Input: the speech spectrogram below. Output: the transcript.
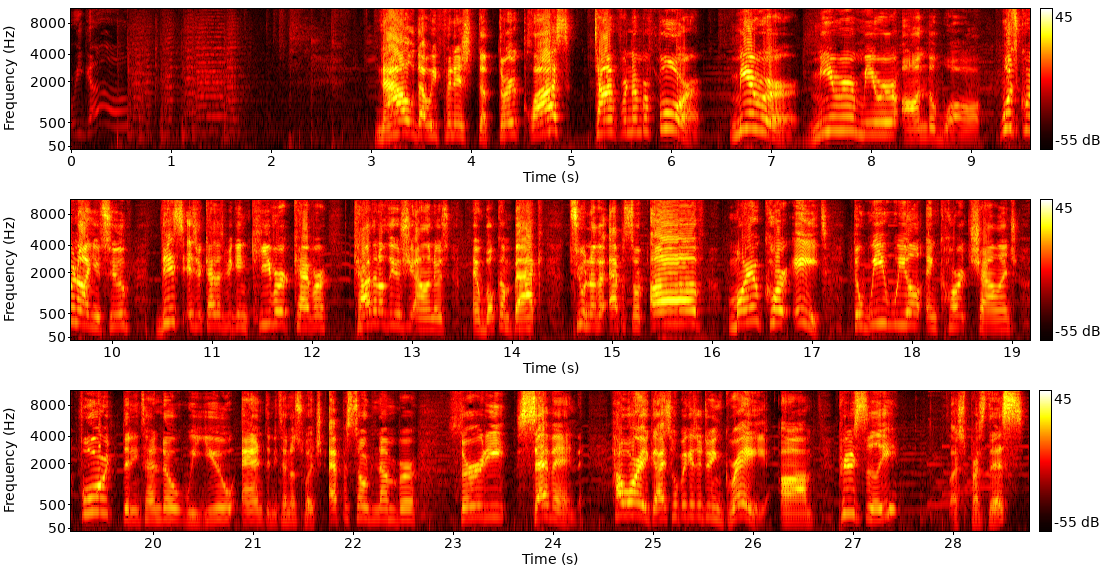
Here we go. Now that we finished the third class, time for number four. Mirror, mirror, mirror on the wall. What's going on, YouTube? This is your captain speaking, Keever Kever, captain of the Yoshi Islanders, and welcome back to another episode of Mario Kart 8, the Wii Wheel and Kart Challenge for the Nintendo Wii U and the Nintendo Switch, episode number 37. How are you guys? Hope you guys are doing great. Um, previously, let's press this.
